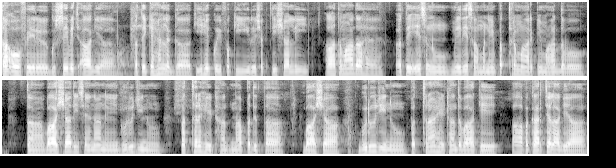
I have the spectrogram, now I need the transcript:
ਤਾਂ ਉਹ ਫਿਰ ਗੁੱਸੇ ਵਿੱਚ ਆ ਗਿਆ ਅਤੇ ਕਹਿਣ ਲੱਗਾ ਕਿ ਇਹ ਕੋਈ ਫਕੀਰ, ਸ਼ਕਤੀਸ਼ਾਲੀ ਆਤਮਾ ਦਾ ਹੈ ਅਤੇ ਇਸ ਨੂੰ ਮੇਰੇ ਸਾਹਮਣੇ ਪੱਥਰ ਮਾਰ ਕੇ ਮਾਰ ਦਵੋ। ਤਾਂ ਬਾਦਸ਼ਾਹ ਦੀ ਸੈਨਾ ਨੇ ਗੁਰੂ ਜੀ ਨੂੰ ਪੱਥਰ ਹੇਠਾਂ ਨੱਪ ਦਿੱਤਾ। ਬਾਦਸ਼ਾਹ ਗੁਰੂ ਜੀ ਨੂੰ ਪੱਥਰਾਂ ਹੇਠਾਂ ਦਬਾ ਕੇ ਆਪ ਘਰ ਚਲਾ ਗਿਆ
